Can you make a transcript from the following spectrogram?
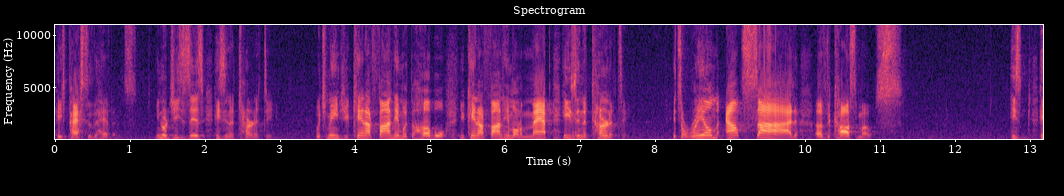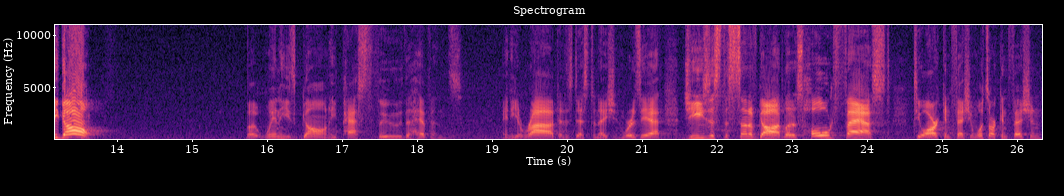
He's passed through the heavens. You know where Jesus is? He's in eternity, which means you cannot find him with the Hubble. You cannot find him on a map. He's in eternity. It's a realm outside of the cosmos. He's he gone. But when he's gone, he passed through the heavens and he arrived at his destination. Where is he at? Jesus, the Son of God. Let us hold fast to our confession. What's our confession?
